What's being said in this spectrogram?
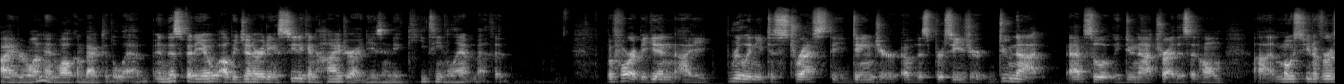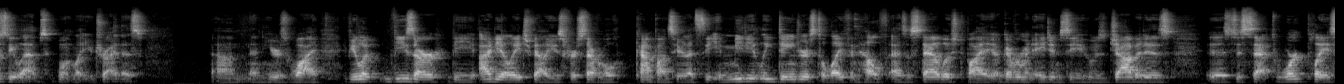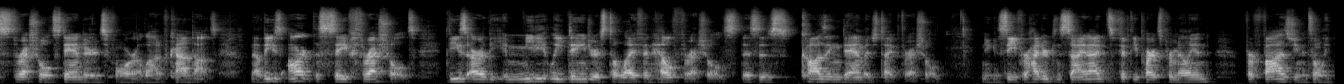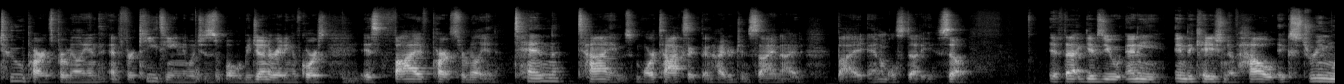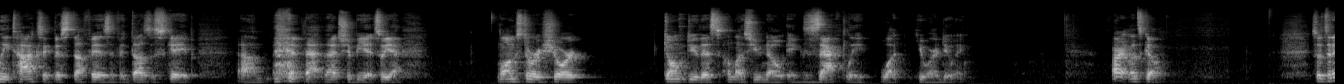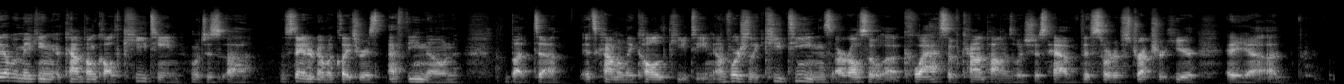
Hi everyone and welcome back to the lab. In this video I'll be generating acetic anhydride using the ketene lamp method. Before I begin I really need to stress the danger of this procedure. Do not, absolutely do not try this at home. Uh, most university labs won't let you try this. Um, and here's why. If you look, these are the IDLH values for several compounds here. That's the immediately dangerous to life and health as established by a government agency whose job it is is to set workplace threshold standards for a lot of compounds. Now these aren't the safe thresholds. These are the immediately dangerous to life and health thresholds. This is causing damage type threshold. And you can see for hydrogen cyanide it's 50 parts per million. For phosgene, it's only 2 parts per million, and for ketene, which is what we'll be generating, of course, is 5 parts per million. 10 times more toxic than hydrogen cyanide by animal study. So if that gives you any indication of how extremely toxic this stuff is if it does escape, um, that, that should be it. So yeah, long story short, don't do this unless you know exactly what you are doing. All right, let's go. So today I'll be making a compound called ketene, which is, uh, the standard nomenclature is ethenone, but uh, it's commonly called ketene. Unfortunately, ketenes are also a class of compounds which just have this sort of structure here, a, uh, a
